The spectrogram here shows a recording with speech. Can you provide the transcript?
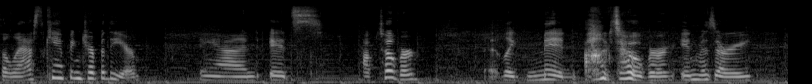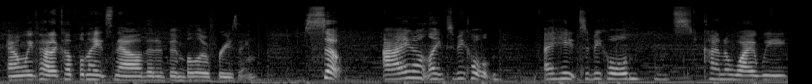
the last camping trip of the year, and it's October, uh, like mid October in Missouri, and we've had a couple nights now that have been below freezing. So I don't like to be cold. I hate to be cold. It's kind of why we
